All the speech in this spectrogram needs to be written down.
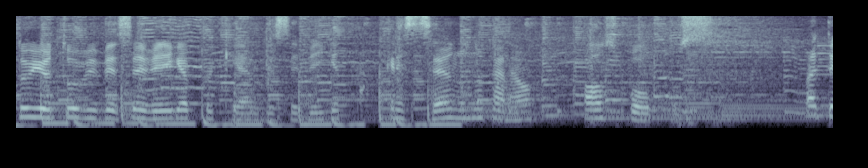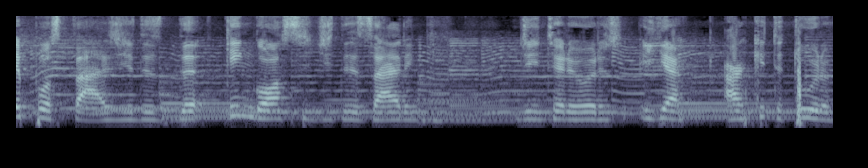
do YouTube VC Veiga, porque a VC Veiga tá crescendo no canal aos poucos. Vai ter postagem de, de quem gosta de design de interiores e arquitetura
